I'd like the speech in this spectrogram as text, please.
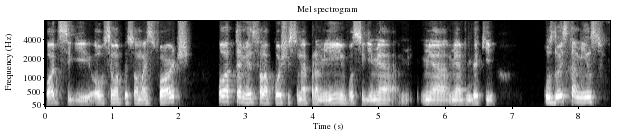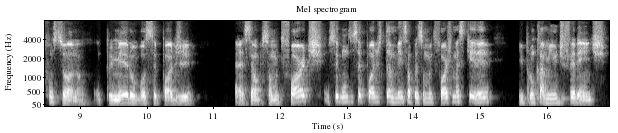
pode seguir, ou ser uma pessoa mais forte, ou até mesmo falar, poxa, isso não é para mim, vou seguir minha, minha, minha vida aqui. Os dois caminhos funcionam. O primeiro, você pode é, ser uma pessoa muito forte, o segundo, você pode também ser uma pessoa muito forte, mas querer ir para um caminho diferente.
